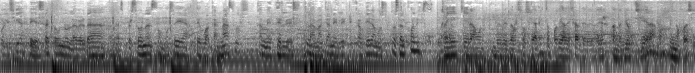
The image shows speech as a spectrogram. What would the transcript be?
policía. Le saca uno la verdad a las personas, como sea, de guacanazos, a meterles la macana eléctrica. Éramos los halcones. Creí que era un bebedor social. Esto podía dejar de beber cuando yo quisiera, ¿no? Y no fue así.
